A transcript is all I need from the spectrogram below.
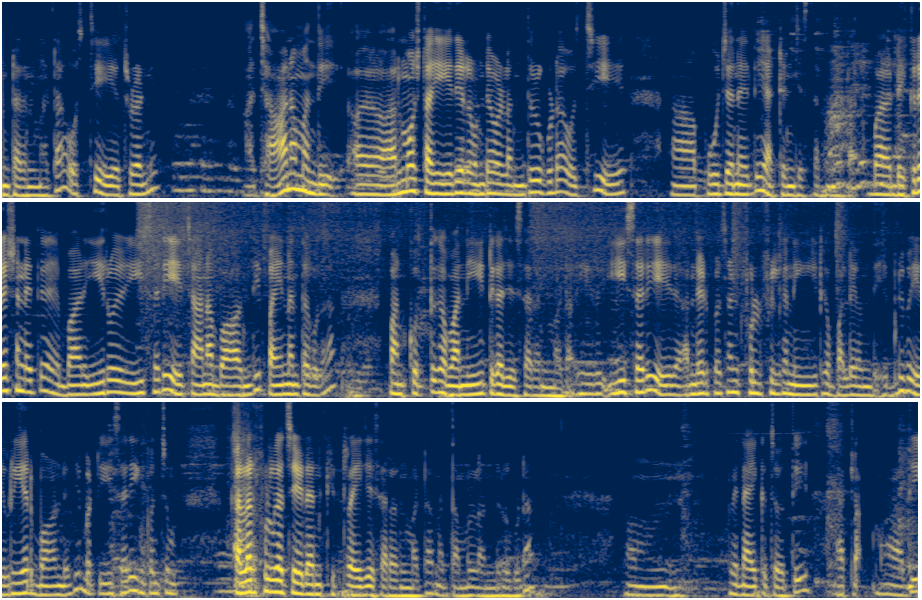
ఉంటారనమాట వచ్చి చూడండి చాలామంది చాలా మంది ఆల్మోస్ట్ ఆ ఏరియాలో ఉండే వాళ్ళందరూ కూడా వచ్చి పూజ అనేది అటెండ్ చేస్తారనమాట బాగా డెకరేషన్ అయితే బాగా ఈరోజు ఈసారి చాలా బాగుంది. పైన అంతా కూడా పని కొత్తగా బాగా నీట్గా చేశారనమాట ఈసారి హండ్రెడ్ పర్సెంట్ ఫుల్ఫిల్గా నీట్గా భలే ఉంది. ఎప్పుడు ఎవ్రీ ఇయర్ బాగుండేది. బట్ ఈసారి ఇంకొంచెం కలర్ఫుల్గా చేయడానికి ట్రై చేశారనమాట నా తమ్ముళ్ళు అందరూ కూడా వినాయక చవితి అట్లా. మాది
